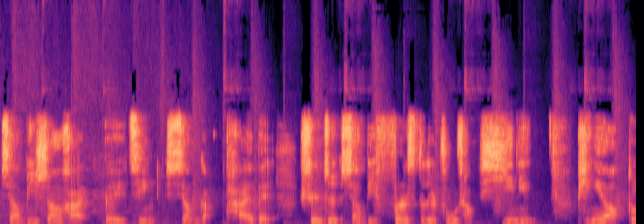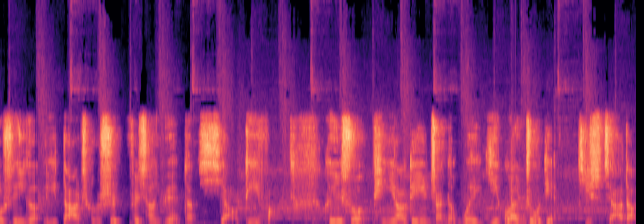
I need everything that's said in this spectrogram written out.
相比上海、北京、香港、台北，甚至相比 First 的主场西宁，平遥都是一个离大城市非常远的小地方。可以说，平遥电影展的唯一关注点即是贾导。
